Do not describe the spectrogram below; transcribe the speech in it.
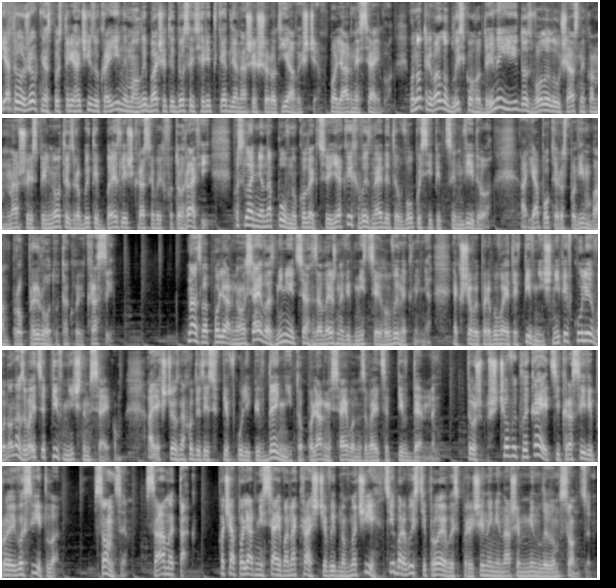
5 жовтня спостерігачі з України могли бачити досить рідке для наших широт явище полярне сяйво. Воно тривало близько години і дозволило учасникам нашої спільноти зробити безліч красивих фотографій, посилання на повну колекцію яких ви знайдете в описі під цим відео. А я поки розповім вам про природу такої краси. Назва полярного сяйва змінюється залежно від місця його виникнення. Якщо ви перебуваєте в північній півкулі, воно називається північним сяйвом. А якщо знаходитесь в півкулі південній, то полярне сяйво називається південним. Тож, що викликає ці красиві прояви світла? Сонце. Саме так. Хоча полярні сяйва найкраще видно вночі, ці барвисті прояви спричинені нашим мінливим сонцем.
